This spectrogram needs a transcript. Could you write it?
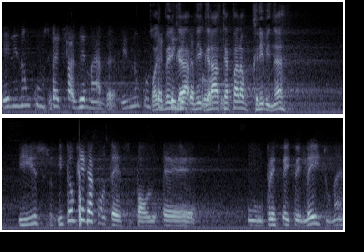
ele não consegue fazer nada. Ele não consegue Pode migrar, migrar até para o crime, né? Isso. Então, o que, que acontece, Paulo? É, o prefeito eleito, né,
